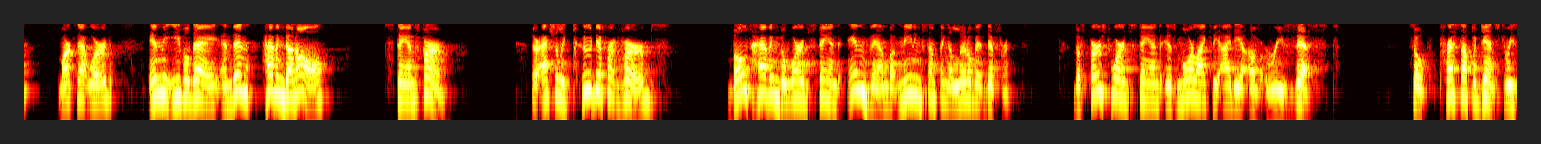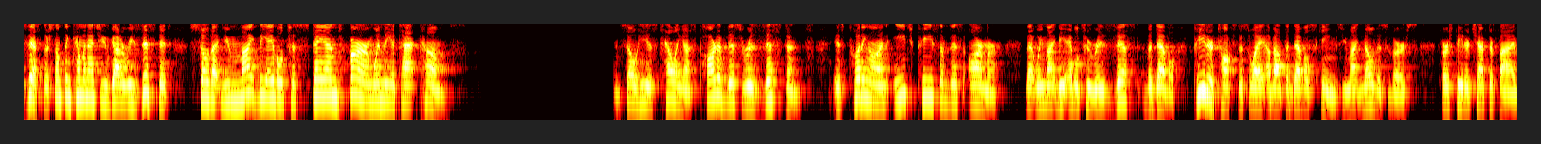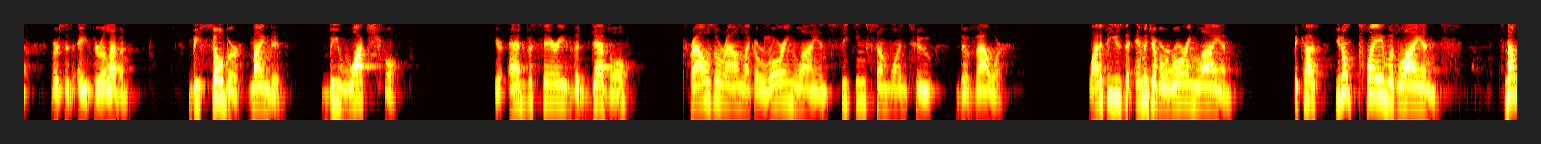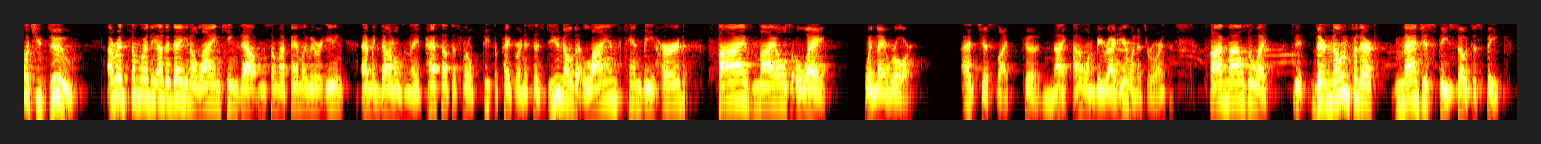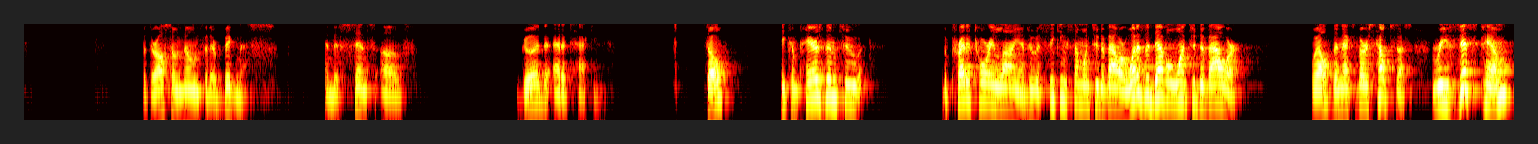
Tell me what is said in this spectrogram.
mark that word, in the evil day, and then, having done all, stand firm. There are actually two different verbs, both having the word stand in them, but meaning something a little bit different. The first word stand is more like the idea of resist. So press up against, resist. There's something coming at you, you've got to resist it so that you might be able to stand firm when the attack comes. And so he is telling us part of this resistance is putting on each piece of this armor that we might be able to resist the devil. Peter talks this way about the devil's schemes. You might know this verse, 1 Peter chapter 5, verses 8 through 11. Be sober minded, be watchful. Your adversary, the devil, prowls around like a roaring lion seeking someone to devour. Why does he use the image of a roaring lion? Because you don't play with lions. It's not what you do. I read somewhere the other day, you know, Lion King's out, and so my family, we were eating at McDonald's, and they pass out this little piece of paper, and it says, Do you know that lions can be heard five miles away when they roar? I just like, good night. I don't want to be right here when it's roaring. Five miles away. They're known for their majesty, so to speak. But they're also known for their bigness and this sense of good at attacking. So, he compares them to the predatory lion who is seeking someone to devour. What does the devil want to devour? Well, the next verse helps us. Resist him,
